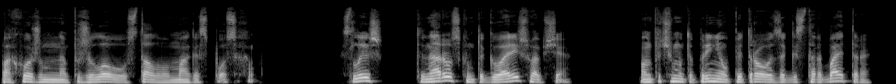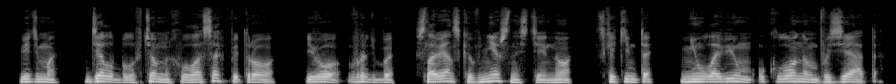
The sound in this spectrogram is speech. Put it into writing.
похожему на пожилого усталого мага с посохом. «Слышь, ты на русском-то говоришь вообще?» Он почему-то принял Петрова за гастарбайтера, видимо, дело было в темных волосах Петрова, его вроде бы славянской внешности, но с каким-то неуловимым уклоном в азиата,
